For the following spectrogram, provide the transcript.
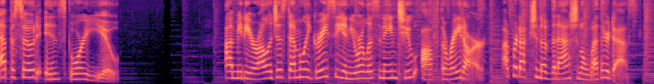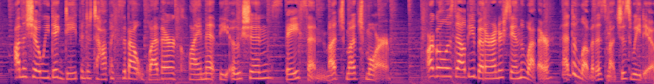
episode is for you. I'm meteorologist Emily Gracie, and you're listening to Off the Radar, a production of the National Weather Desk. On the show, we dig deep into topics about weather, climate, the ocean, space, and much, much more. Our goal is to help you better understand the weather and to love it as much as we do.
